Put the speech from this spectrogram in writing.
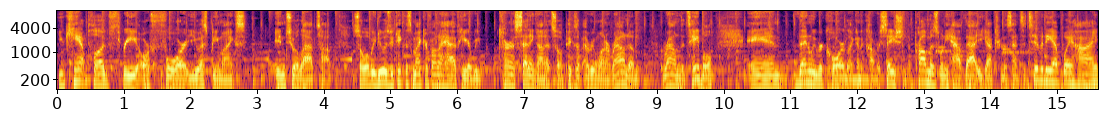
you can't plug three or four USB mics into a laptop. So what we do is we take this microphone I have here, we turn a setting on it so it picks up everyone around them around the table, and then we record like in a conversation. The problem is when you have that, you got to turn the sensitivity up way high.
